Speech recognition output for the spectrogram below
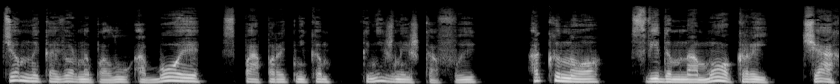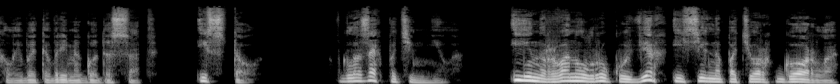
Темный ковер на полу, обои, с папоротником, книжные шкафы, окно с видом на мокрый, чахлый в это время года сад и стол. В глазах потемнело. Ин рванул руку вверх и сильно потер горло.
